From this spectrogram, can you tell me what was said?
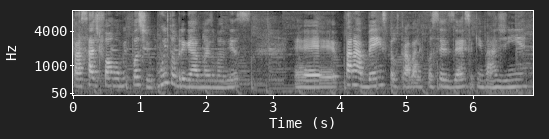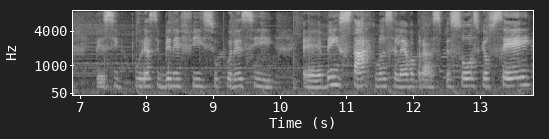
passar de forma muito positiva. Muito obrigado mais uma vez. É, parabéns pelo trabalho que você exerce aqui em Varginha, esse, por esse benefício, por esse é, bem-estar que você leva para as pessoas, que eu sei,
